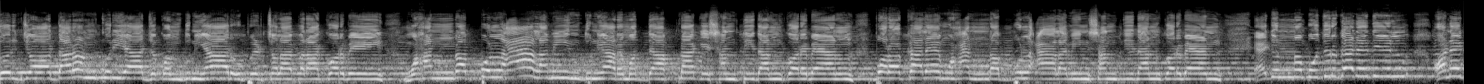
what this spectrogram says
ধৈর্য ধারণ করিয়া যখন দুনিয়ার উপর চলাফেরা করবে, মহান রব্বুল আলামিন দুনিয়ার মধ্যে আপনাকে শান্তি দান করবেন। পরকালে মহান রব্বুল আলামিন শান্তি দান করবেন। এজন্য বুজুর্গানে দিন, অনেক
